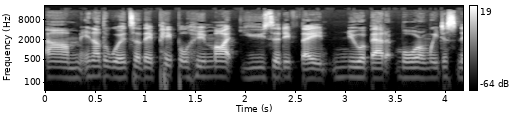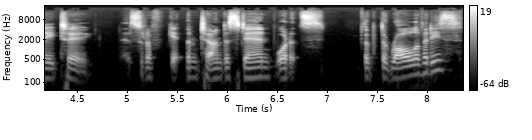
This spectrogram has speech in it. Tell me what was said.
Um, in other words, are there people who might use it if they knew about it more and we just need to sort of get them to understand what it's the, the role of it is?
